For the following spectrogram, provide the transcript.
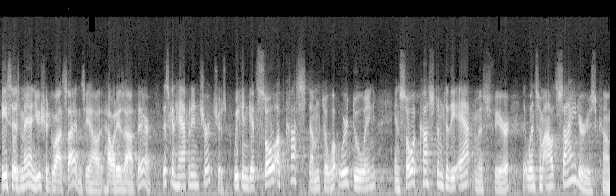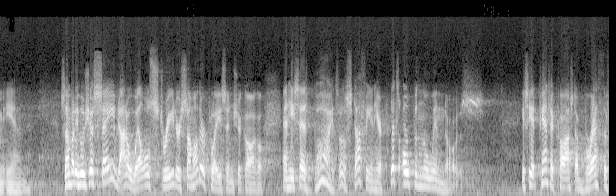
He says, Man, you should go outside and see how, how it is out there. This can happen in churches. We can get so accustomed to what we're doing and so accustomed to the atmosphere that when some outsiders come in, somebody who's just saved out of Wells Street or some other place in Chicago, and he says, Boy, it's a little stuffy in here. Let's open the windows. You see, at Pentecost, a breath of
